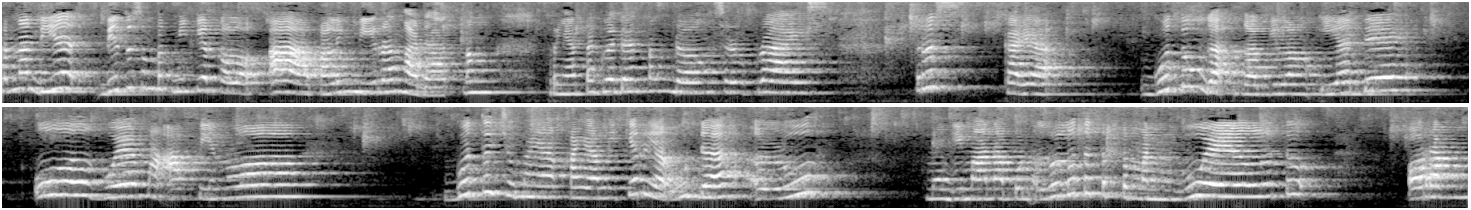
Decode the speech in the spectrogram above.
karena dia dia tuh sempat mikir kalau ah paling Dira nggak dateng. Ternyata gue dateng dong surprise. Terus kayak gue tuh nggak nggak bilang iya deh ul gue maafin lo. Gue tuh cuma ya kayak mikir ya udah lu mau gimana pun lu lu tetep temen gue lu tuh orang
